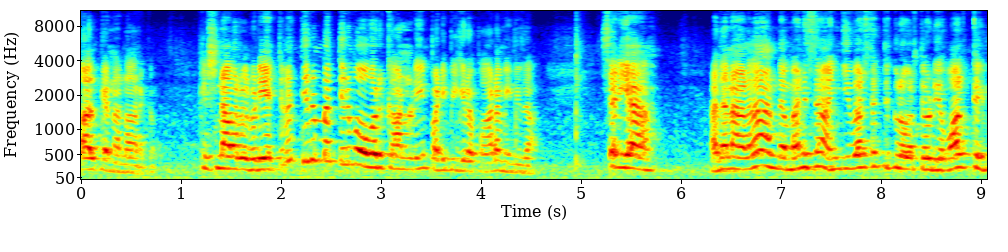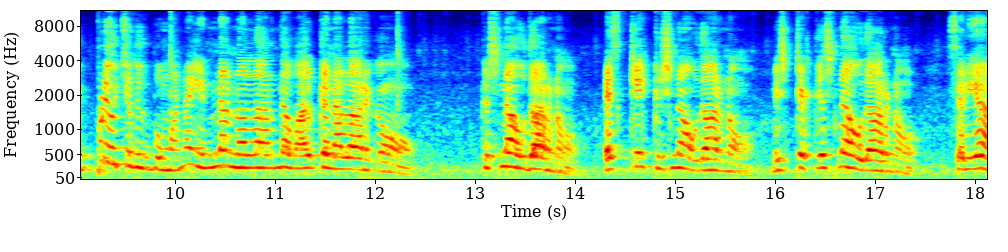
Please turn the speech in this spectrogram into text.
வாழ்க்கை நல்லா இருக்கும். கிருஷ்ணா அவர்கள் விடயத்தில் திரும்ப திரும்ப ஒவ்வொரு காணொலியும் படிப்பிக்கிற பாடம் இதுதான். சரியா? அதனால தான் அந்த மனுஷன் அஞ்சு வருஷத்துக்குள்ள ஒருத்தருடைய வாழ்க்கை இப்படி உச்சத்துக்கு போமான்னா என்ன நல்லா இருந்தால் வாழ்க்கை நல்லா இருக்கும். கிருஷ்ணா உதாரணம். எஸ்கே கிருஷ்ணா உதாரணம். மிஸ்டர் கிருஷ்ணா உதாரணம். சரியா?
